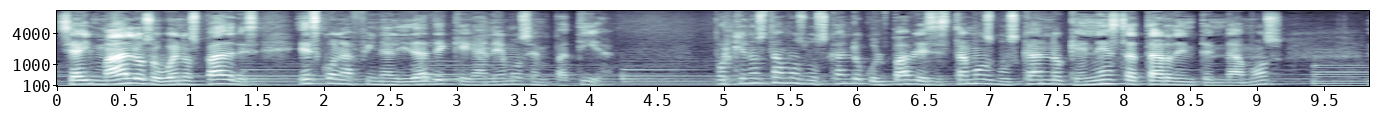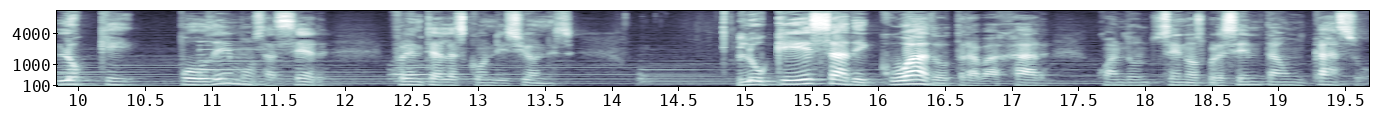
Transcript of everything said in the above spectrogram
si hay malos o buenos padres. Es con la finalidad de que ganemos empatía. Porque no estamos buscando culpables, estamos buscando que en esta tarde entendamos lo que podemos hacer frente a las condiciones. Lo que es adecuado trabajar cuando se nos presenta un caso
